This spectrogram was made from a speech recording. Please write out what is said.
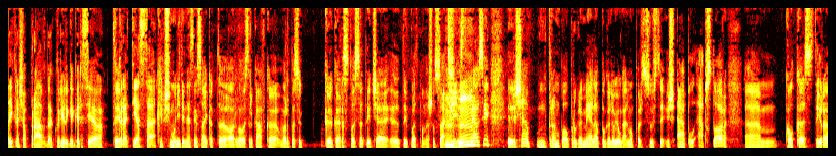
laikraščio Pravda, kuri irgi garsėjo. Tikra tiesa. Kaip Šimonytė nesnei sakė, kad e, Orvelas ir Kafka vartosi karstuose, tai čia e, taip pat panašus atvejis Mhm. tikriausiai. Ir šią Trumpo programėlę pagaliau jau galima parsisiųsti iš Apple App Store. Um, kol kas tai yra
